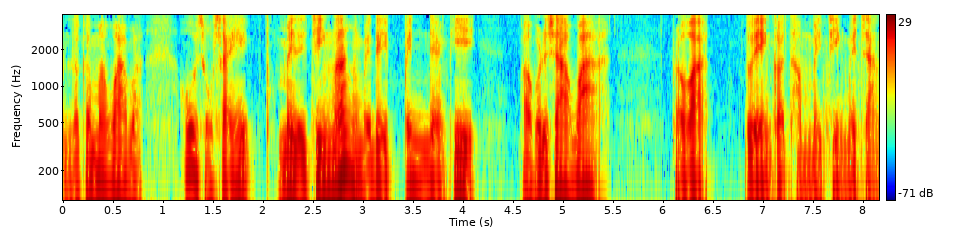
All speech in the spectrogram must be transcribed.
ลแล้วก็มาว่าว่าโอ้สงสัยไม่ได้จริงมั้งไม่ได้เป็นอย่างที่พระพุทธเจ้าว่า เพราะว่าตัวเองก็ทำไม่จริงไม่จัง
